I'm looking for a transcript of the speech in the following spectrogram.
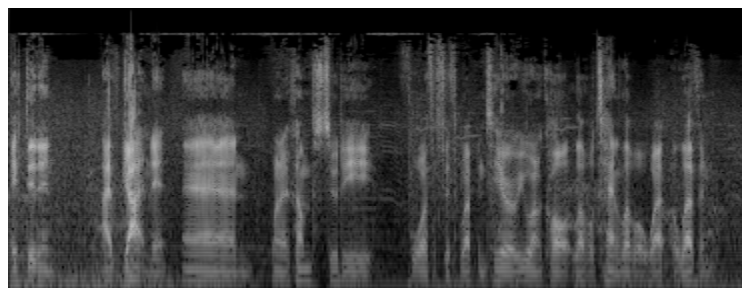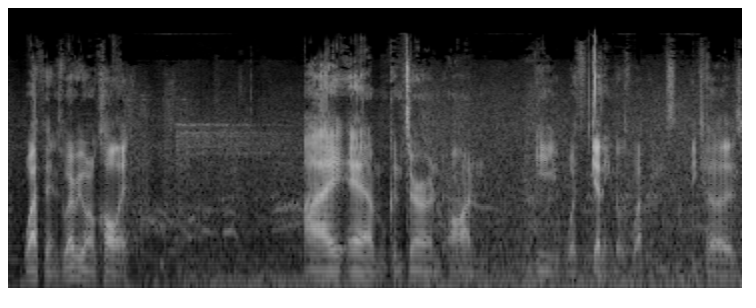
it didn't. I've gotten it, and when it comes to the fourth or fifth weapons here, or you want to call it level 10, level 11 weapons, whatever you want to call it, I am concerned on me with getting those weapons because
